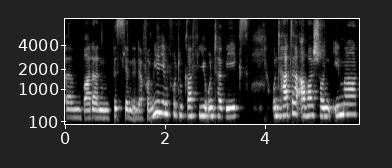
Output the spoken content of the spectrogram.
ähm, war dann ein bisschen in der Familienfotografie unterwegs und hatte aber schon immer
